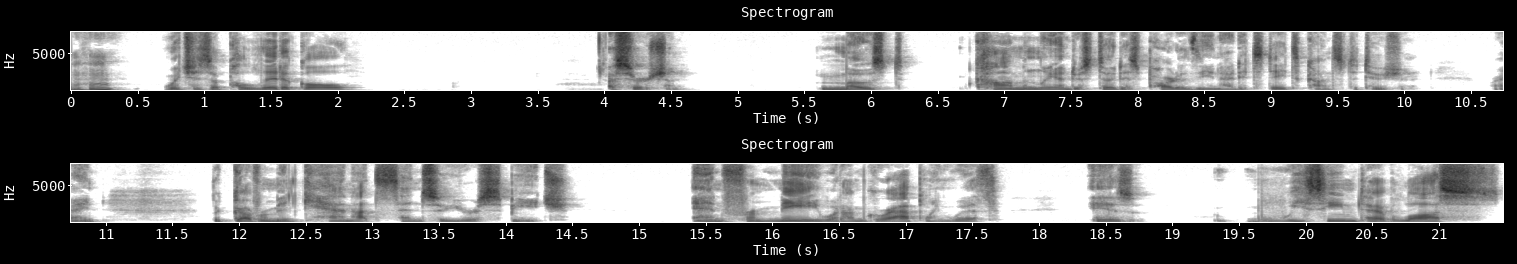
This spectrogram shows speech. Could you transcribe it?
hmm which is a political assertion, most commonly understood as part of the United States Constitution, right? The government cannot censor your speech. And for me, what I'm grappling with is we seem to have lost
